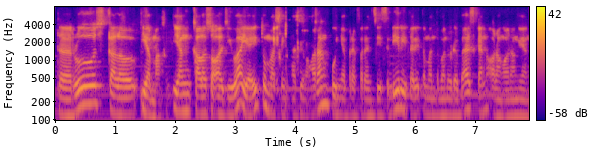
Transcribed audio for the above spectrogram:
Terus kalau ya mak yang kalau soal jiwa ya itu masing-masing orang punya preferensi sendiri. Tadi teman-teman udah bahas kan orang-orang yang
